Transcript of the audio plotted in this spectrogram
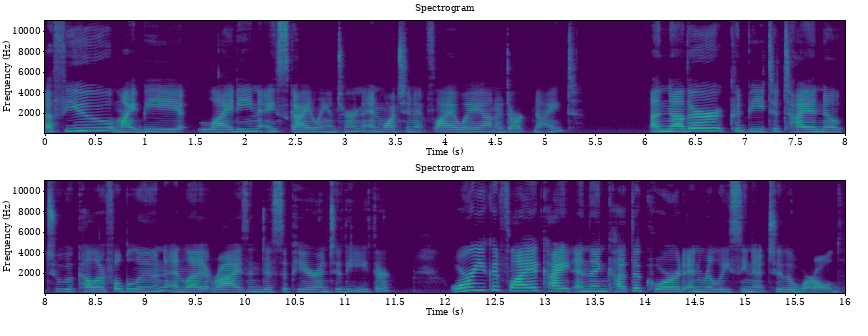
A few might be lighting a sky lantern and watching it fly away on a dark night. Another could be to tie a note to a colorful balloon and let it rise and disappear into the ether. Or you could fly a kite and then cut the cord and releasing it to the world.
